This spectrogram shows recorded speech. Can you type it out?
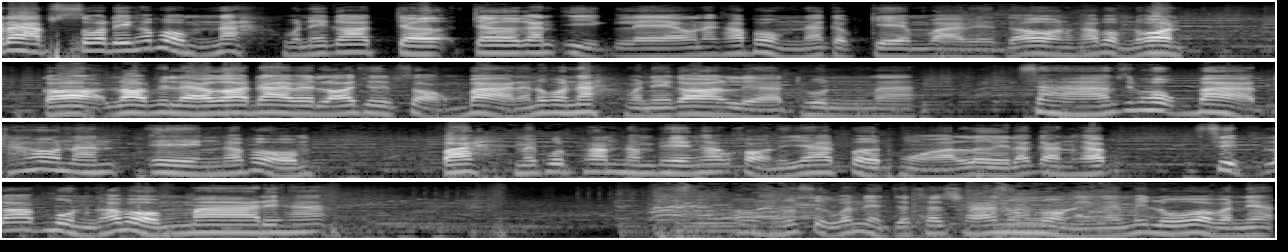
กราบสวัสดีครับผมนะ วันนี้ก็เจอเจอกันอีกแล้วนะครับผมนะกับเกม w i l d นะครับผมทุกคนก็รอบที่แล้วก็ได้ไป 172 บาทนะทุกคนนะ วันนี้ก็เหลือทุนมา 36 บาทเท่านั้นเองครับผมไปไม่พูดพร่ำทำเพลงครับขออนุญาตเปิดหัวเลยแล้วกันครับ 10 รอบหมุนครับผมมาดิฮะโอ้รู้สึกว่าเน็ตจะช้าๆน่วงๆยังไงไม่รู้อะวันเนี้ย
